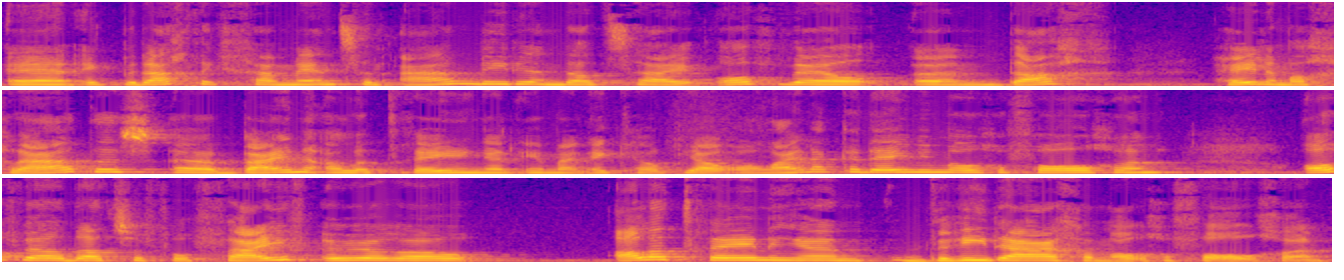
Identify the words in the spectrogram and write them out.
En ik bedacht, ik ga mensen aanbieden dat zij ofwel een dag helemaal gratis uh, bijna alle trainingen in mijn Ik Help Jou Online Academie mogen volgen. Ofwel dat ze voor 5 euro alle trainingen drie dagen mogen volgen.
